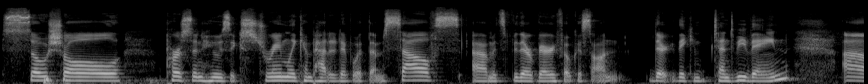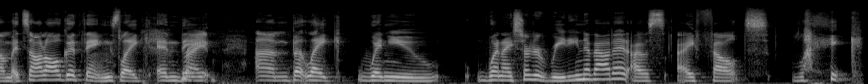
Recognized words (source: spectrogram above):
social person who's extremely competitive with themselves. Um, it's they're very focused on they they can tend to be vain. Um, it's not all good things like and they Right. um, but like when you when I started reading about it, I was I felt like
